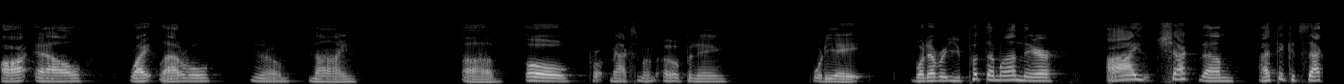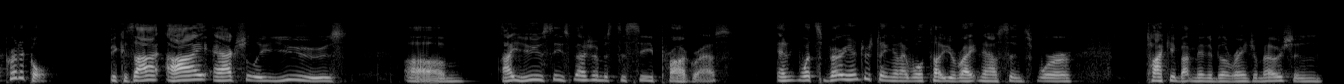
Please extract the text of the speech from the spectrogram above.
RL, right lateral, you know, 9, uh, O for maximum opening, 48. Whatever you put them on there, I check them. I think it's that critical because I, I actually use um, I use these measurements to see progress. And what's very interesting, and I will tell you right now, since we're talking about mandibular range of motion,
